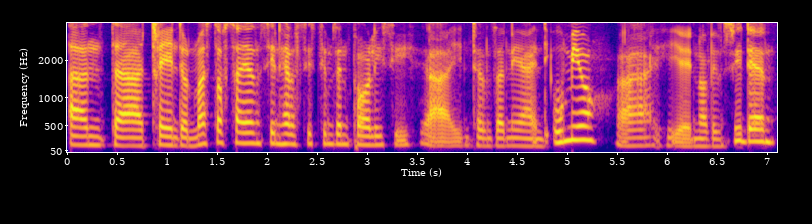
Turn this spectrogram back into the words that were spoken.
and uh, trained on Master of Science in Health Systems and Policy uh, in Tanzania and Umeå uh, here in northern Sweden,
